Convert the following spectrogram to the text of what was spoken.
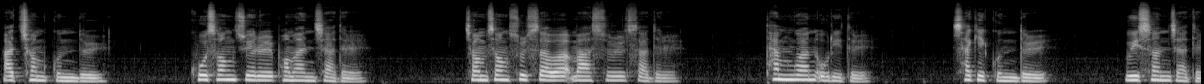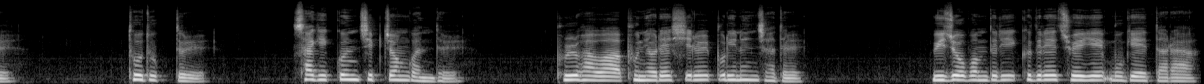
아첨꾼들, 고성죄를 범한 자들, 점성술사와 마술사들, 탐관오리들, 사기꾼들, 위선자들, 도둑들, 사기꾼 집정관들, 불화와 분열의 씨를 뿌리는 자들, 위조범들이 그들의 죄의 무게에 따라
